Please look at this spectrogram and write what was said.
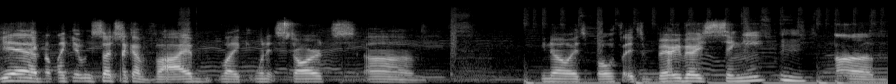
yeah but like it was such like a vibe like when it starts um you know it's both it's very very singy Mm. um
